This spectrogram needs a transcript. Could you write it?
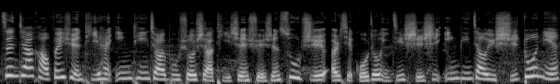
增加考非选题和英听，教育部说是要提升学生素质，而且国中已经实施英听教育十多年，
